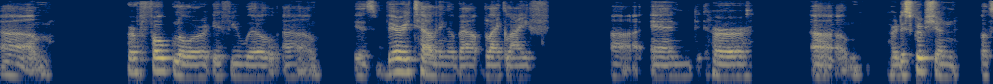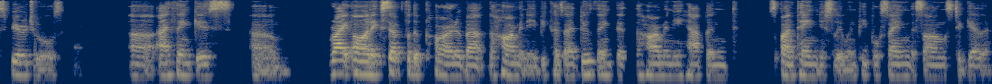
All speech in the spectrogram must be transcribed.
um, her folklore, if you will, um, is very telling about Black life uh, and her um, her description of spirituals. Uh, I think is um, right on, except for the part about the harmony, because I do think that the harmony happened spontaneously when people sang the songs together.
